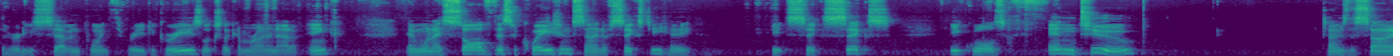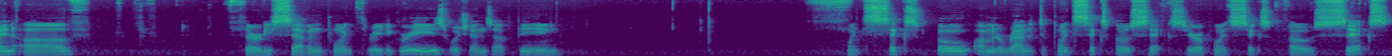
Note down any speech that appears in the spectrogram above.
37.3 degrees. Looks like I'm running out of ink. And when I solve this equation, sine of 60, hey, 866 equals n2 times the sine of 37.3 degrees, which ends up being 0.60, I'm going to round it to 0.606, 0.606.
